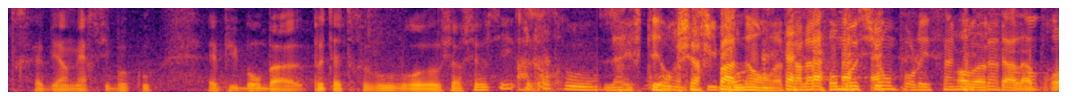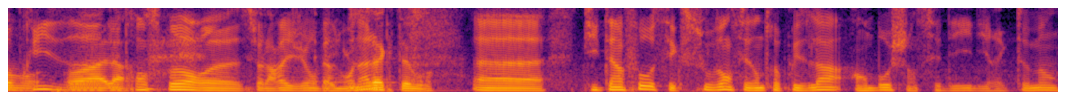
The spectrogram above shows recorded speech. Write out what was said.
Très bien, merci beaucoup. Et puis bon, bah, peut-être vous, vous recherchez aussi Alors, ou- L'AFT, on ne cherche petit pas, non, on va faire la promotion pour les On va 5500 faire la promo, entreprises euh, voilà. de transport euh, sur la région Auvergne-Rhône-Alpes. Exactement. Euh, petite info, c'est que souvent ces entreprises-là embauchent en CDI directement.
